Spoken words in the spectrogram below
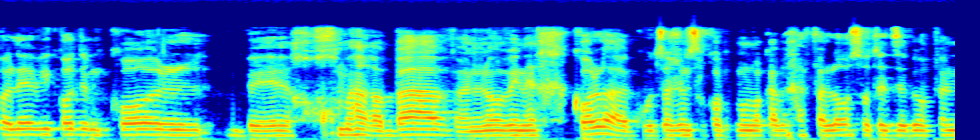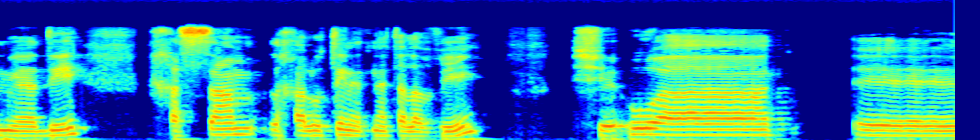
לוי קודם כל בחוכמה רבה, ואני לא מבין איך כל הקבוצות שמשחקות כמו מכבי חיפה לא עושות את זה באופן מיידי, חסם לחלוטין את נטע לביא, שהוא ה... אה,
